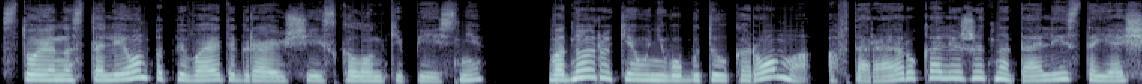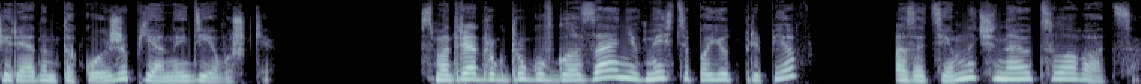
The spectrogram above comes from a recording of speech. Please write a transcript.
Стоя на столе, он подпевает играющие из колонки песни. В одной руке у него бутылка рома, а вторая рука лежит на талии стоящей рядом такой же пьяной девушки. Смотря друг другу в глаза, они вместе поют припев, а затем начинают целоваться.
